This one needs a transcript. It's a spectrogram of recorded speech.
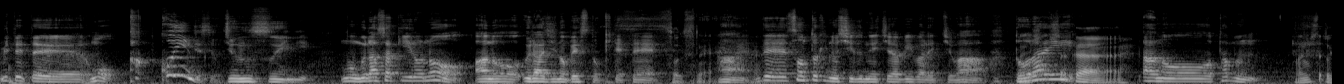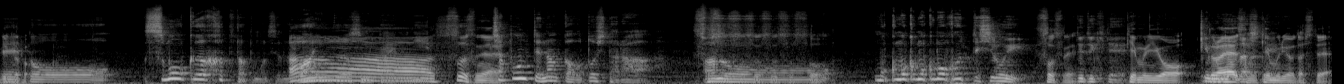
見ててもうかっこいいんですよ純粋にもう紫色のあの裏地のベスト着ててそうですね。はい、でその時のシグネチャービバレッジはドライか？あの多分何した時えっ、だろう？とスモークがかかってたと思うんですよねワイングラスみたいにそうですねチャ。ポンってなんか落としたらあのーもくもくもくもくって白いそうですね。出てきて煙をドライアイスの煙を出して、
